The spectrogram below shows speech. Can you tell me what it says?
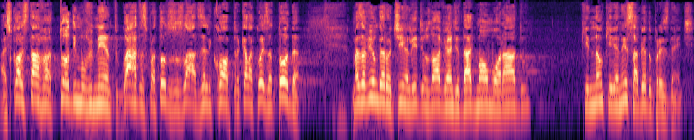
A escola estava toda em movimento, guardas para todos os lados, helicóptero, aquela coisa toda. Mas havia um garotinho ali de uns 9 anos de idade, mal-humorado, que não queria nem saber do presidente.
